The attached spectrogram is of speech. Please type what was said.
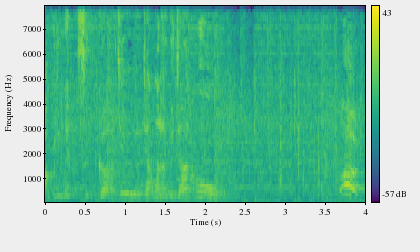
aku ingat nak segar je. Janganlah kejar aku. Oh!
